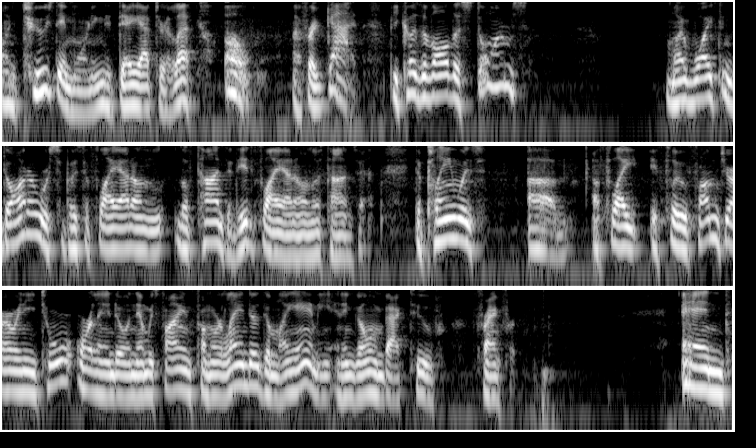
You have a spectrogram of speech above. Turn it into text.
on Tuesday morning, the day after I left, oh, I forgot. Because of all the storms, my wife and daughter were supposed to fly out on Lufthansa. They did fly out on Lufthansa. The plane was um, a flight, it flew from Germany to Orlando and then was flying from Orlando to Miami and then going back to Frankfurt. And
